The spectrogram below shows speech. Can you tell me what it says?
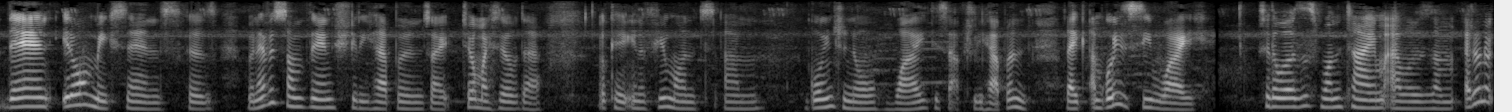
then it all makes sense because whenever something shitty happens, I tell myself that okay, in a few months, I'm going to know why this actually happened. Like, I'm going to see why. So there was this one time I was um I don't know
